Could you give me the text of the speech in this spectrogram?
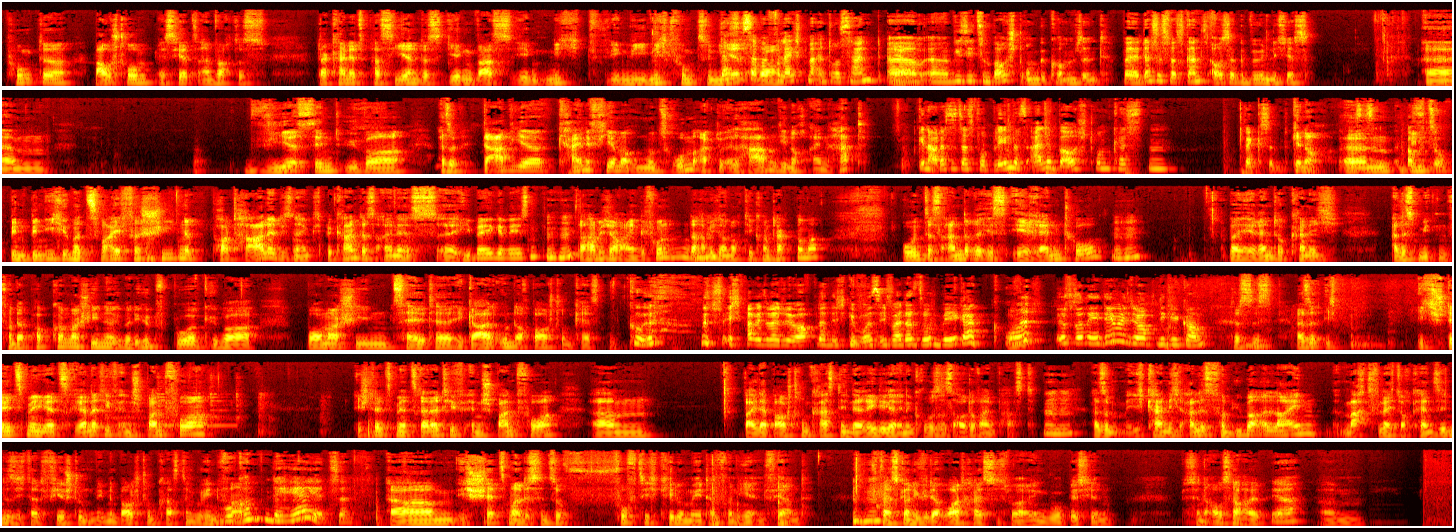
Punkte. Baustrom ist jetzt einfach das, da kann jetzt passieren, dass irgendwas irgend nicht, irgendwie nicht funktioniert. Das ist aber, vielleicht mal interessant, Ja. äh, äh, wie Sie zum Baustrom gekommen sind, weil das ist was ganz Außergewöhnliches. Ähm, wir sind über, also da wir keine Firma um uns rum aktuell haben, die noch einen hat. Genau, das ist das Problem, dass alle Baustromkästen weg sind. Genau. Ähm, bin, so. bin, bin ich über zwei verschiedene Portale, die sind eigentlich bekannt. Das eine ist äh, eBay gewesen. Mhm. Da habe ich auch einen gefunden. Da habe ich auch noch die Kontaktnummer. Und das andere ist Erento. Mhm. Bei Erento kann ich alles mieten. Von der Popcornmaschine über die Hüpfburg, über Bohrmaschinen, Zelte, egal, und auch Baustromkästen. Cool. Ich habe jetzt Beispiel überhaupt noch nicht gewusst. Ich fand das so mega cool. Ist so eine Idee bin ich überhaupt nie gekommen. Das ist, also ich, ich stelle es mir jetzt relativ entspannt vor. Ich stelle es mir jetzt relativ entspannt vor, ähm, weil der Baustromkasten in der Regel ja in ein großes Auto reinpasst. Also ich kann nicht alles von überall leihen. Macht vielleicht auch keinen Sinn, dass ich da vier Stunden wegen dem Baustromkasten irgendwo Wo hinfahre. kommt denn der her jetzt? Ähm, ich schätze mal, das sind so 50 Kilometer von hier entfernt. Ich weiß gar nicht, wie der Ort heißt. Das war irgendwo ein bisschen, bisschen außerhalb. Ja.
